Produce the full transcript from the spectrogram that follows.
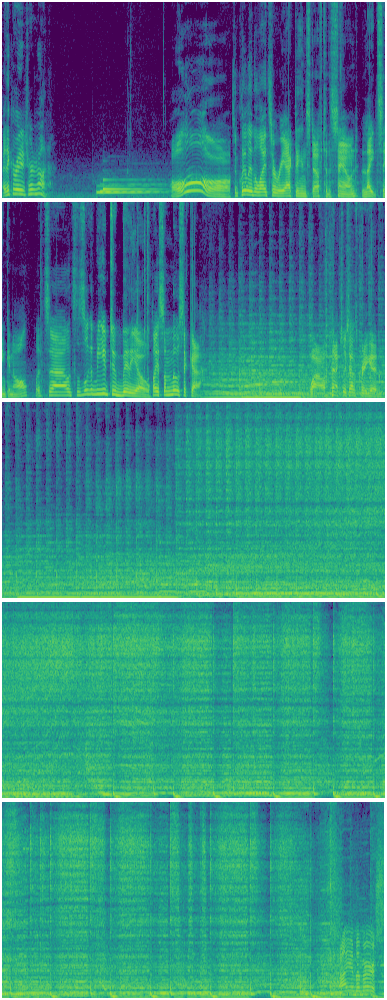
I think we're ready to turn it on. Oh, so clearly the lights are reacting and stuff to the sound, light sync and all. Let's uh, let's let's look at the YouTube video. Play some musica. Wow, that actually sounds pretty good. Immersed.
